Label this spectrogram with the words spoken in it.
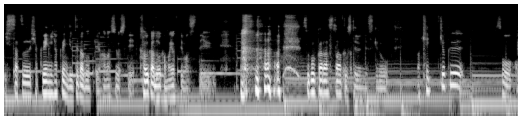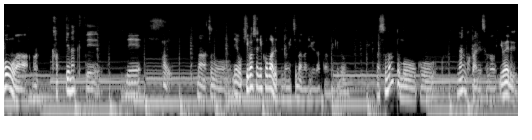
一冊100円、200円で売ってたぞっていう話をして、買うかどうか迷ってますっていう。そこからスタートしてるんですけど、まあ、結局、そう、本は、まあ、買ってなくて、で、はい。まあそのね、置き場所に困るっていうのが一番の理由だったんだけど、まあ、その後もこう何個かねそのいわゆる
